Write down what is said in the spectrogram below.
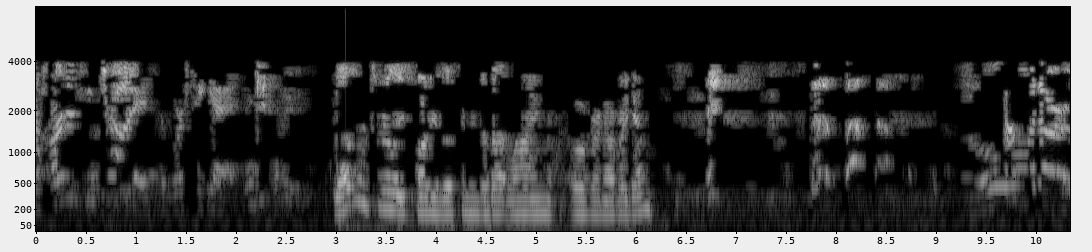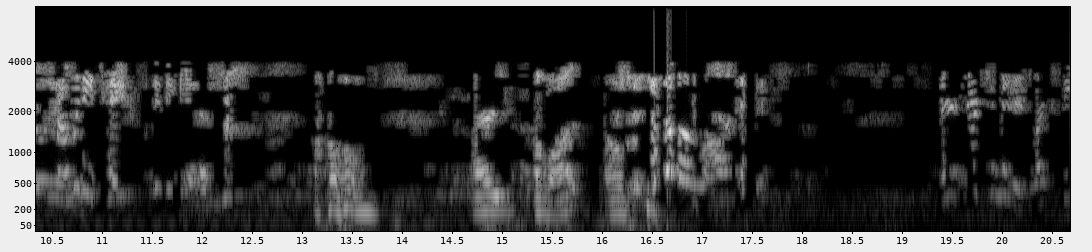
the harder he tries, the worse he gets. That was really funny listening to that line over and over again. Commodore, how many takes did he get? Um, I a lot. Um, a lot. And they're committed. Lexi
